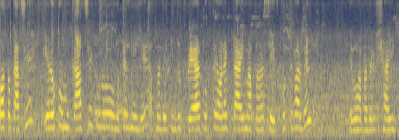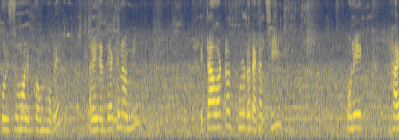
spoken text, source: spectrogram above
কত কাছে? এরকম কাছে কোনো হোটেল নিলে আপনাদের কিন্তু প্রেয়ার করতে অনেক টাইম আপনারা সেভ করতে পারবেন এবং আপনাদের শারীরিক পরিশ্রম অনেক কম হবে। আর এই দেখেন আমি টাওয়ারটা পুরোটা দেখাচ্ছি। অনেক হাই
